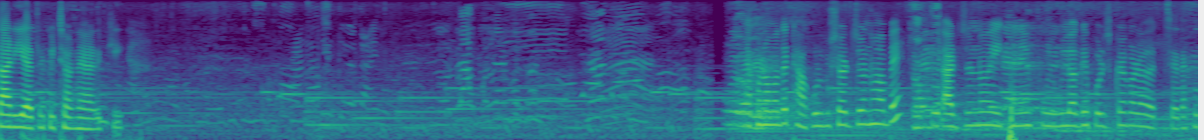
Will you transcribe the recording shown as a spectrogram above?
দাঁড়িয়ে আছে পিছনে আর কি। এখন আমাদের ঠাকুর বিসর্জন হবে, তার জন্য এইখানে ফুলগুলো আগে পরিষ্কার করা হচ্ছে। দেখো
